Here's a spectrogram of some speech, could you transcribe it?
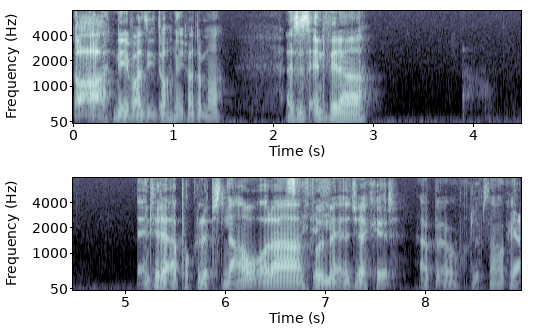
Ah, nee, weiß ich doch nicht. Warte mal. Es ist entweder entweder Apocalypse Now oder. Full Metal Jacket. Ap- Apocalypse Now, okay. Ja.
